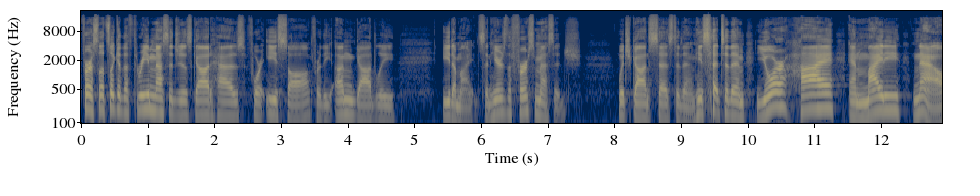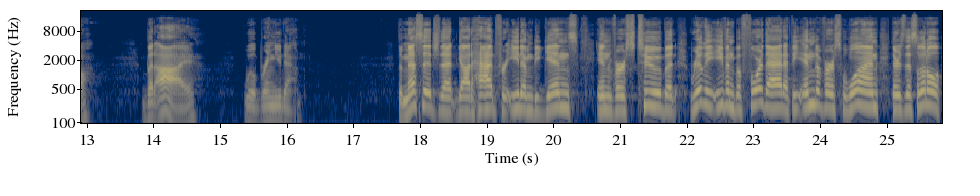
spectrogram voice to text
First, let's look at the three messages God has for Esau, for the ungodly Edomites. And here's the first message which God says to them He said to them, You're high and mighty now, but I will bring you down. The message that God had for Edom begins in verse 2, but really, even before that, at the end of verse 1, there's this little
